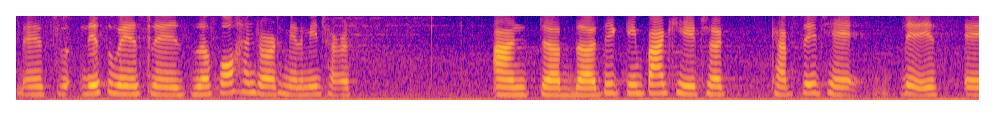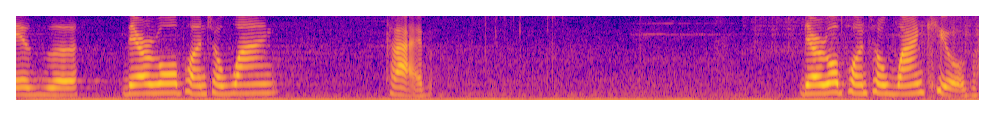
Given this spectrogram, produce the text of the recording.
this, this width is 400 millimeters and uh, the digging bucket capacity this is uh, 0.1 clap 0.1 cube.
